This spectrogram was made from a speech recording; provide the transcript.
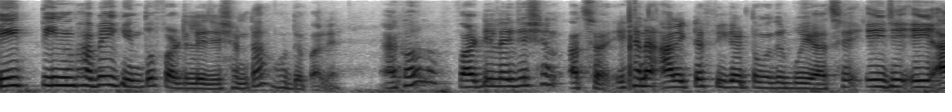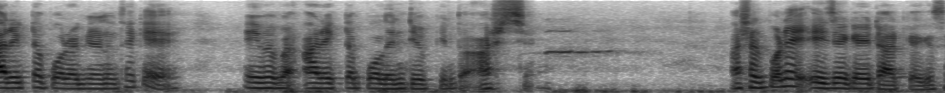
এই তিনভাবেই কিন্তু ফার্টিলাইজেশনটা হতে পারে। এখন ফার্টিলাইজেশন আচ্ছা এখানে আরেকটা ফিগার তোমাদের বই আছে, এই যে এই আরেকটা পরাগ্রেণু থেকে এইভাবে আরেকটা পলেন টিউব কিন্তু আসছে। আসার পরে এই জায়গায় এটা আটকে গেছে,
